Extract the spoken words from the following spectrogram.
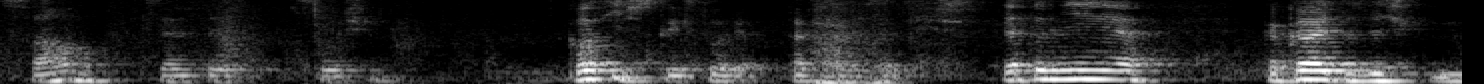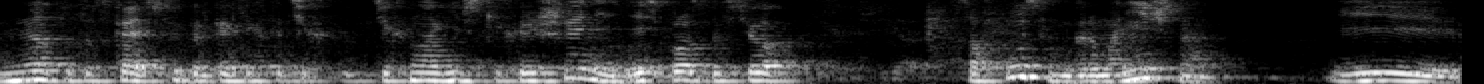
в самом центре Сочи. Классическая история, так сказать. Это не какая-то здесь, не надо тут искать супер каких-то тех- технологических решений, здесь просто все со вкусом, гармонично, и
